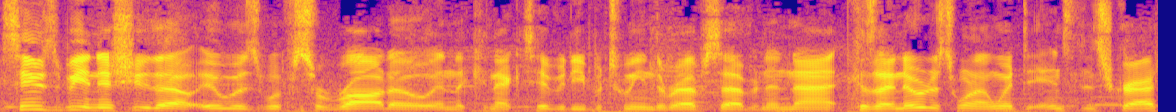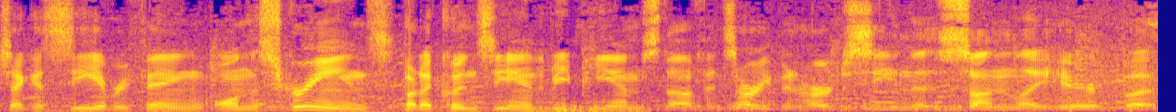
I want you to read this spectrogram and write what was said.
seems to be an issue that it was with Serato and the connectivity between the Rev 7 and that. Because I noticed when I went to Instant Scratch, I could see everything on the screens, but I couldn't see any of the BPM stuff. It's already been hard to see in the sunlight here, but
